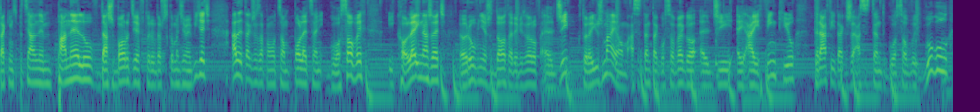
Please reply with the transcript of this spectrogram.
takim specjalnym panelu, w dashboardzie, w którym to wszystko będziemy widzieć, ale także za pomocą poleceń głosowych. I kolejna rzecz, również do telewizorów LG, które już mają asystenta głosowego LG AI ThinQ, trafi także asystent głosowy Google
